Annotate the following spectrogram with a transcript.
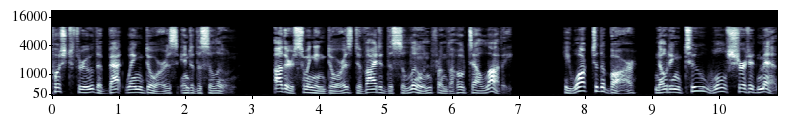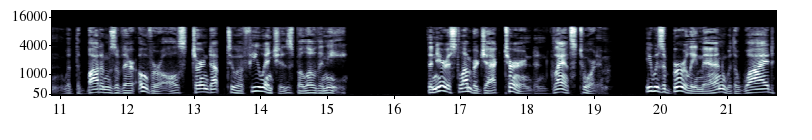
pushed through the batwing doors into the saloon. Other swinging doors divided the saloon from the hotel lobby. He walked to the bar noting two wool shirted men with the bottoms of their overalls turned up to a few inches below the knee. The nearest lumberjack turned and glanced toward him. He was a burly man with a wide,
